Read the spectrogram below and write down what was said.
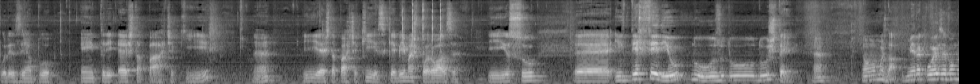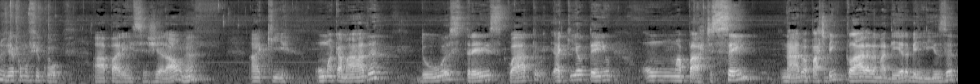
por exemplo, entre esta parte aqui né, e esta parte aqui, essa aqui é bem mais porosa, e isso é, interferiu no uso do, do stem. Né? Então vamos lá. Primeira coisa, vamos ver como ficou a aparência geral. Né? Aqui uma camada, duas, três, quatro. Aqui eu tenho uma parte sem nada, uma parte bem clara da madeira, bem lisa,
